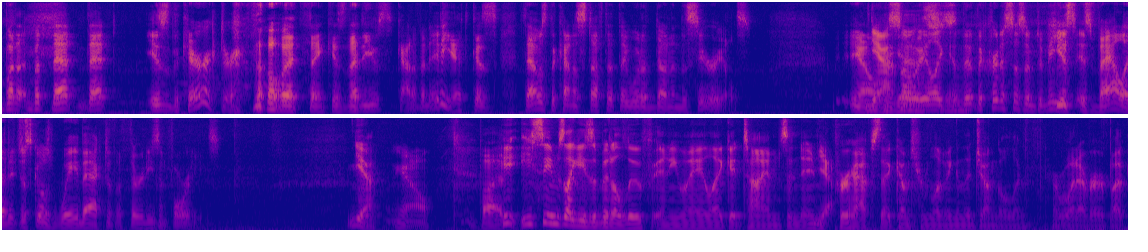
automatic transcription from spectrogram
but but that that is the character though i think is that he's kind of an idiot because that was the kind of stuff that they would have done in the serials you know Yeah. So guess, like yeah. the, the criticism to me He's- is, is valid it just goes way back to the 30s and 40s Yeah. you know. But He, he seems like he's a bit aloof anyway, like at times, and, and Yeah. perhaps that comes from living in the jungle or, or whatever. But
